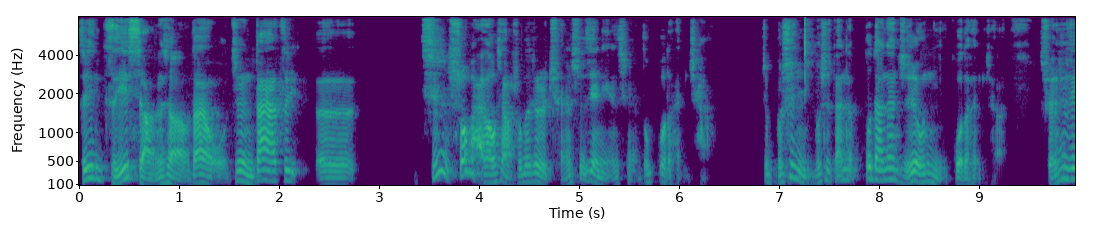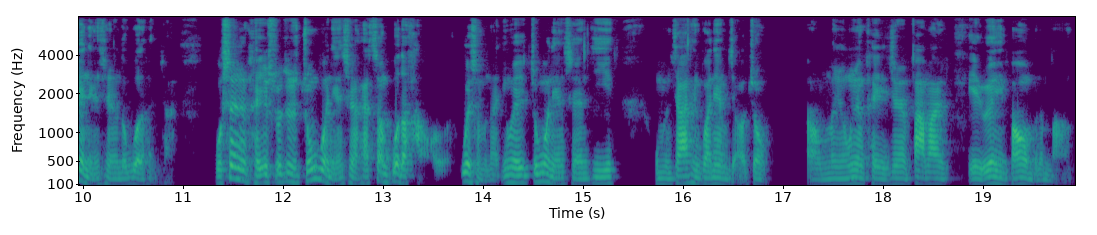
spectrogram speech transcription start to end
所以你仔细想一想，当然我就是大家自己呃，其实说白了，我想说的就是全世界年轻人都过得很差，就不是你不是单单不单单只有你过得很差，全世界年轻人都过得很差。我甚至可以说，就是中国年轻人还算过得好，为什么呢？因为中国年轻人第一，我们家庭观念比较重啊，我们永远可以就是爸妈也愿意帮我们的忙。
